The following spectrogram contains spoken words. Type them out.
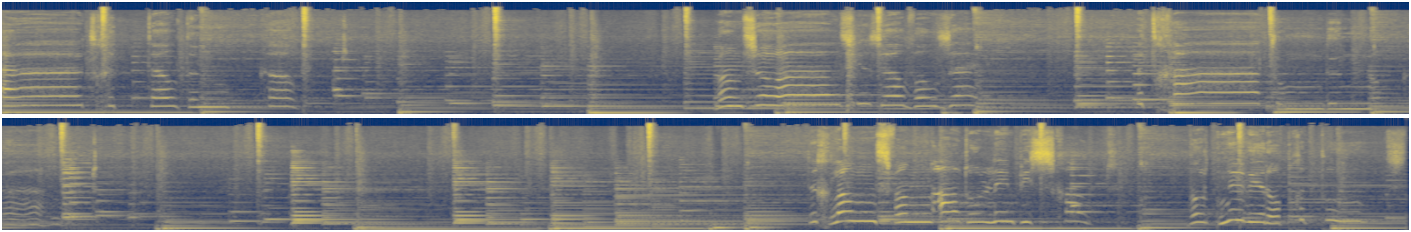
uitgeteld en koud. Want zoals je zelf al zei, het gaat om de knockout. De glans van oud-Olympisch goud nu weer opgepoetst.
